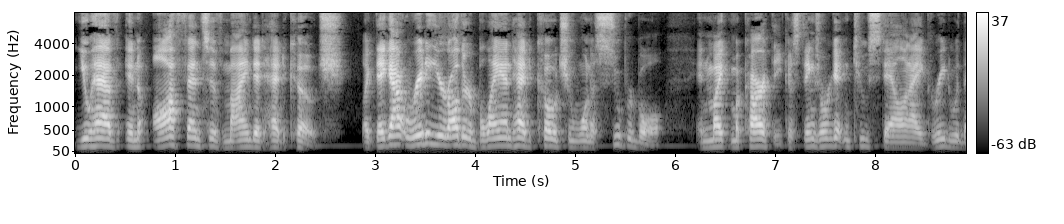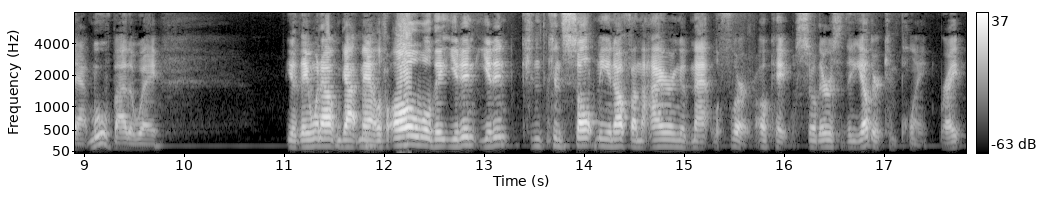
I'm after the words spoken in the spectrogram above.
You have an offensive minded head coach. Like they got rid of your other bland head coach who won a Super Bowl and Mike McCarthy because things were getting too stale. And I agreed with that move, by the way know, they went out and got Matt LaFleur. Oh, well, they, you didn't you didn't con- consult me enough on the hiring of Matt LaFleur. Okay, so there's the other complaint, right?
